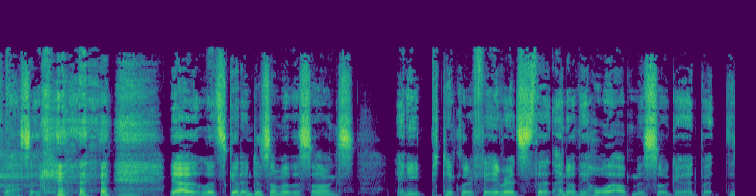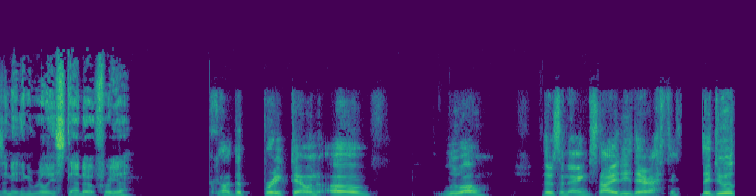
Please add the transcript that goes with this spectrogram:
Classic. yeah, let's get into some of the songs. Any particular favorites? That I know the whole album is so good, but does anything really stand out for you? God, the breakdown of Luau, there's an anxiety there. I think they do a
